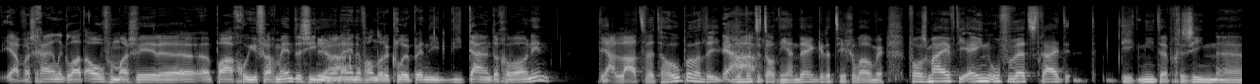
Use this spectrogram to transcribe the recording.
ja, waarschijnlijk laat Overmars weer eh, een paar goede fragmenten zien nu Ja. aan een of andere club. En die, die tuint er gewoon in. Ja, laten we het hopen. Want Ja. we moeten toch niet aan denken dat hij gewoon weer... Volgens mij heeft hij één oefenwedstrijd die ik niet heb gezien... eh,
